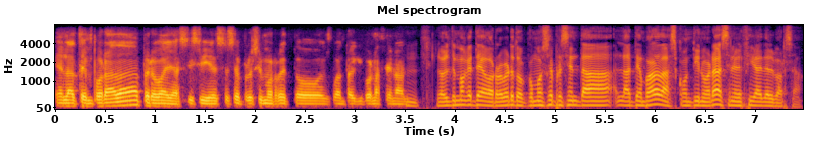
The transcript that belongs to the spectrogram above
en la temporada, pero vaya, sí, sí, ese es el próximo reto en cuanto a equipo nacional. Mm. La última que te hago, Roberto, ¿cómo se presenta la temporada? ¿Continuarás en el final del Barça?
